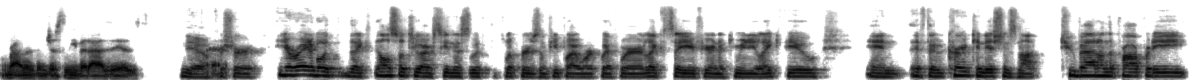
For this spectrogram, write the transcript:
rather than just leave it as is. Yeah, for sure. You're right about like also too. I've seen this with flippers and people I work with, where like say if you're in a community Lakeview, and if the current condition is not too bad on the property,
